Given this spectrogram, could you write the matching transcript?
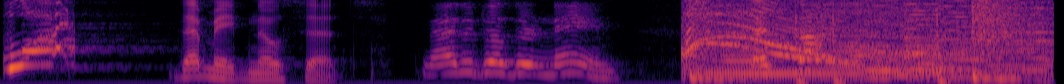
What? That made no sense. Neither does their name. That's not.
